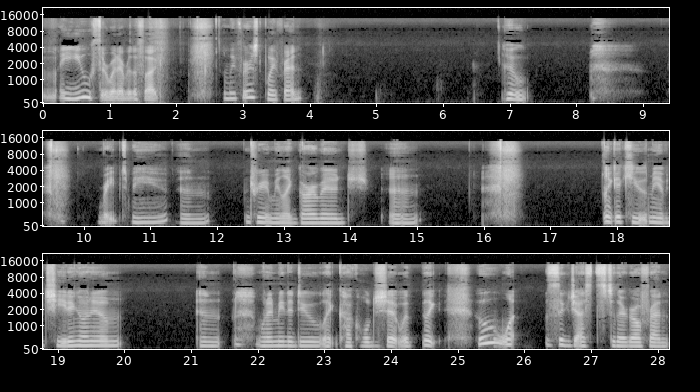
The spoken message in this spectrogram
my youth or whatever the fuck on my first boyfriend who raped me and treated me like garbage and like accused me of cheating on him and wanted me to do like cuckold shit with like who what suggests to their girlfriend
